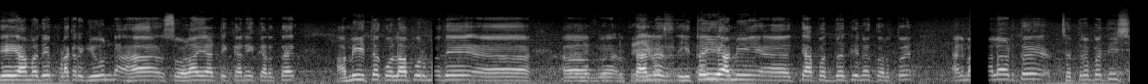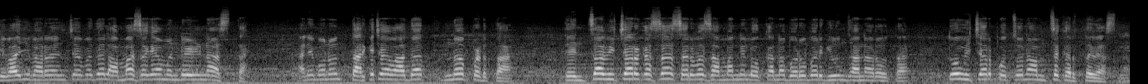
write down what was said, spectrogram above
ते यामध्ये पुढाकार घेऊन हा सोहळा या ठिकाणी करतायत. आम्ही इथं कोल्हापूरमध्ये पॅलेस इथंही आम्ही त्या पद्धतीनं करतोय. आणि मला वाटतं छत्रपती शिवाजी महाराजांच्याबद्दल आम्हा सगळ्या मंडळींना असता. आणि म्हणून तारखेच्या वादात न पडता त्यांचा विचार कसा सर्वसामान्य लोकांना बरोबर घेऊन जाणार होता तो विचार पोचवणं आमचं कर्तव्य असणार.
